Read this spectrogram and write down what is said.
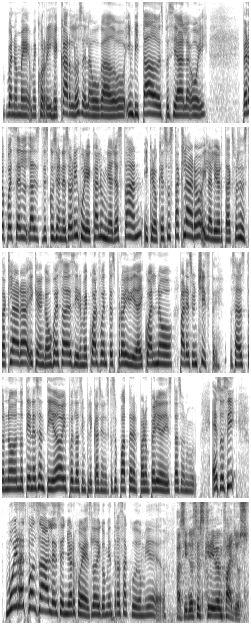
Bueno, me, me corrige Carlos, el abogado invitado especial hoy. Pero pues las discusiones sobre injuria y calumnia ya están y creo que eso está claro y la libertad de expresión está clara y que venga un juez a decirme cuál fuente es prohibida y cuál no, parece un chiste. O sea, esto no, no tiene sentido y pues las implicaciones que se pueda tener para un periodista son, eso sí, muy responsables, señor juez. Lo digo mientras sacudo mi dedo. Así no se escriben fallos.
